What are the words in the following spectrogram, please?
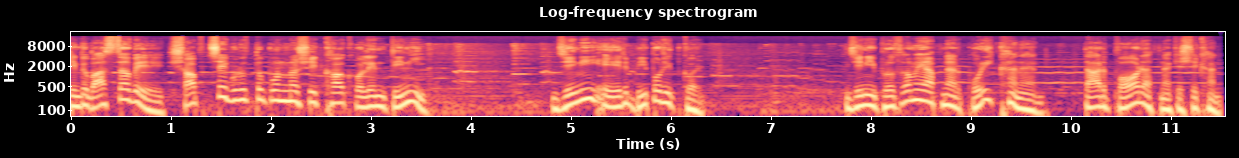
কিন্তু বাস্তবে সবচেয়ে গুরুত্বপূর্ণ শিক্ষক হলেন তিনি, যিনি এর বিপরীত করেন যিনি প্রথমে আপনার পরীক্ষা নেন, তারপর আপনাকে শেখান।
